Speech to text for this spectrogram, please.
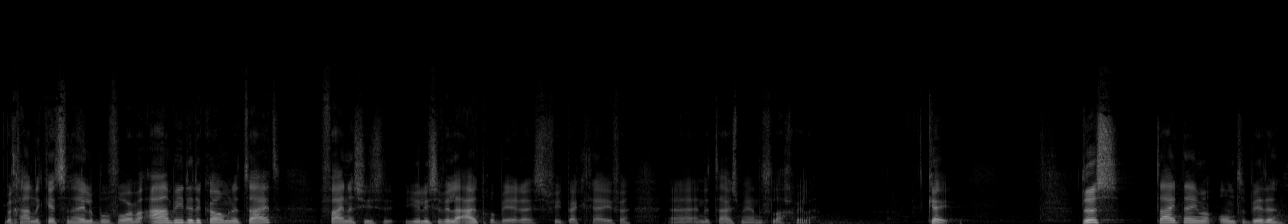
we gaan de kids een heleboel vormen aanbieden de komende tijd. Fijn als jullie ze willen uitproberen, feedback geven uh, en er thuis mee aan de slag willen. Oké. Dus tijd nemen om te bidden.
